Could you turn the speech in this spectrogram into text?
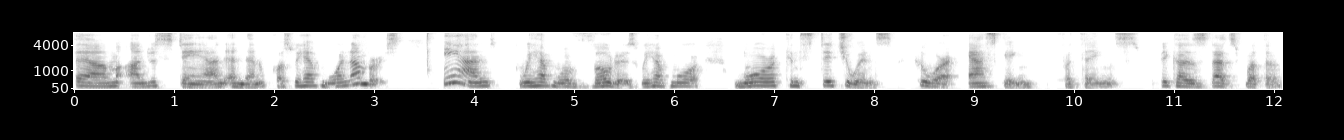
them understand. And then, of course, we have more numbers and we have more voters. We have more, more constituents who are asking for things because that's what the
